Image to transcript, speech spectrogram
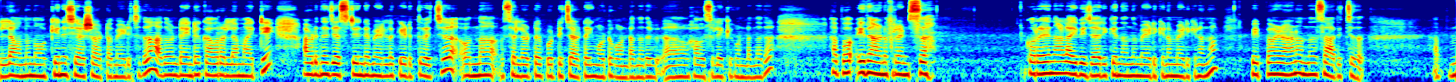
എല്ലാം ഒന്ന് നോക്കിയതിന് ശേഷം മേടിച്ചത്. അതുകൊണ്ട് അതിന്റെ കവറെല്ലാം മാറ്റി അവിടുന്ന് ജസ്റ്റ് ഇതിന്റെ മുകളിലൊക്കെ എടുത്ത് വെച്ച് ഒന്ന് സെല്ലോട്ട് പൊട്ടിച്ചാട്ടോ ഇങ്ങോട്ട് കൊണ്ടുവന്നത് ഹൗസിലേക്ക് കൊണ്ടുവന്നത്. അപ്പോൾ ഇതാണ് ഫ്രണ്ട്സ് കുറേ നാളായി വിചാരിക്കുന്ന ഒന്ന് മേടിക്കണം മേടിക്കണം എന്ന് അപ്പോൾ ഇപ്പോഴാണ് ഒന്ന് സാധിച്ചത്. അപ്പം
